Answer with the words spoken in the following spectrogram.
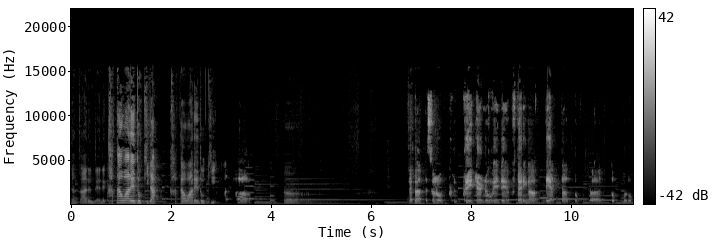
なんかあるんだよね。片割れ時だ。片割れ時。あうん。なんかそのククレーターの上で2人が出会ったとあところ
